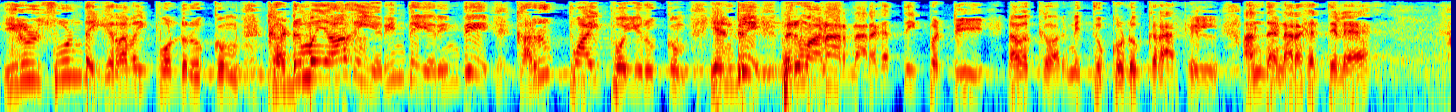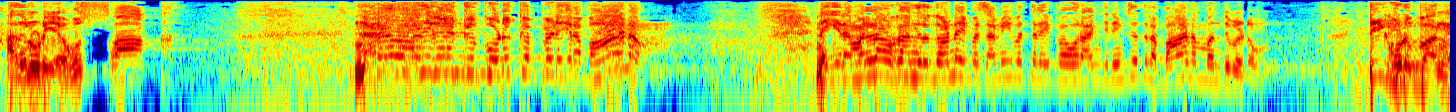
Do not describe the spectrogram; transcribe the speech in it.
இருள் சூழ்ந்த இரவை போன்றிருக்கும் கடுமையாக எரிந்து எரிந்து கருப்பாய் போயிருக்கும் என்று பெருமானார் நரகத்தை பற்றி நமக்கு வர்ணித்துக் கொடுக்கிறார்கள். அந்த நரகத்தில அதனுடைய உஸ்ஸாக் நரகவாதிகளுக்கு கொடுக்கப்படுகிற பானம். இன்னைக்கு நம்ம எல்லாம் உட்கார்ந்து இருந்தோம்னா இப்ப சமீபத்துல இப்ப ஒரு அஞ்சு நிமிஷத்துல பானம் வந்து விடும் டீ கொடுப்பாங்க.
